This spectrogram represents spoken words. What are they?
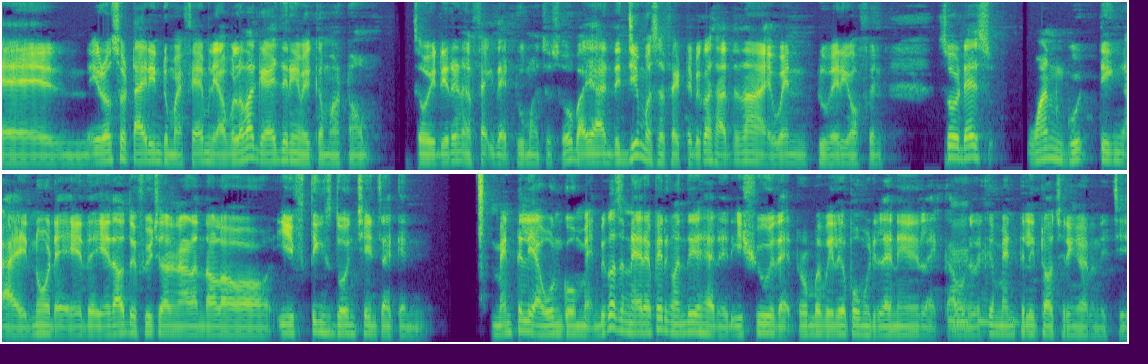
and it also tied into my family அவ்வளவா கேதரிங் வைக்க மாட்டோம் so it didn't affect that too much also but yeah the gym was affected because அதுதான் I went to very often so there's one good thing I know that எது ஏதாவது ஃபியூச்சர் நடந்தாலோ if things don't change I can mentally I won't go mad because நிறைய பேருக்கு வந்து had an issue that ரொம்ப வெளியே போக முடியலன்னு லைக் அவங்களுக்கு mentally torturing இருந்துச்சு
